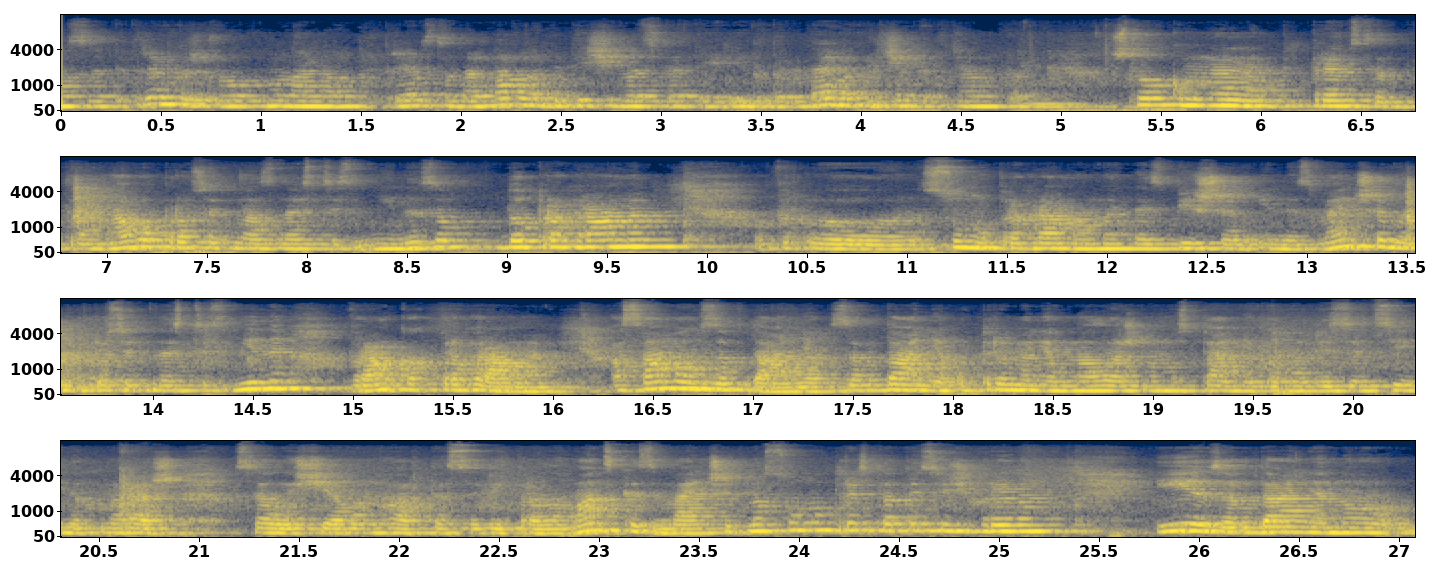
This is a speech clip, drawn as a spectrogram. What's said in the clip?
фінансової підтримки житлово-комунального підприємства Дарнава на 2025 рік. Доповідає Микриченко Тетяна Анатолійовна. Житлово-комунальне підприємство Драгнава просить нас внести зміни до програми. Е, Суму програми ми не збільшуємо і не зменшуємо. Вони просять внести зміни в рамках програми. А саме в завданнях: завдання утримання в належному стані каналізаційних мереж в селищі Авангард та селі Пролиманське зменшить на суму 300 тисяч гривень. І завдання ну,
